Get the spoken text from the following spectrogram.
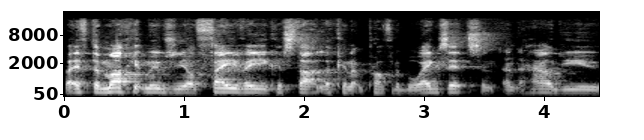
But if the market moves in your favor, you could start looking at profitable exits and, and how do you,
